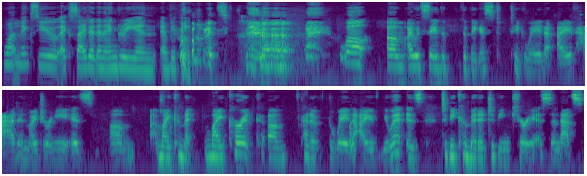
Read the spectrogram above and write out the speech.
What makes you excited and angry and everything? well, um, I would say the the biggest takeaway that I've had in my journey is um, my commit my current um, kind of the way that I view it is to be committed to being curious, and that's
